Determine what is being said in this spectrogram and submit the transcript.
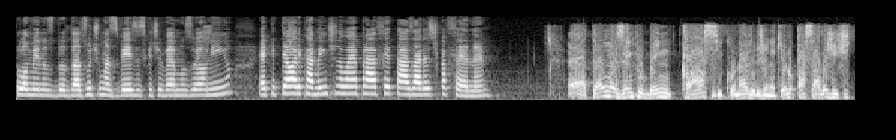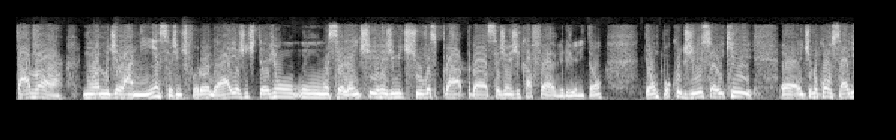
pelo menos do, das últimas vezes que tivemos o El Ninho, é que teoricamente não é para afetar as áreas de café, né? É, até um exemplo bem clássico, né, Virginia? Que ano passado a gente estava no ano de laninha, se a gente for olhar, e a gente teve um, um excelente regime de chuvas para as regiões de café, Virginia. Então, tem um pouco disso aí que é, a gente não consegue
